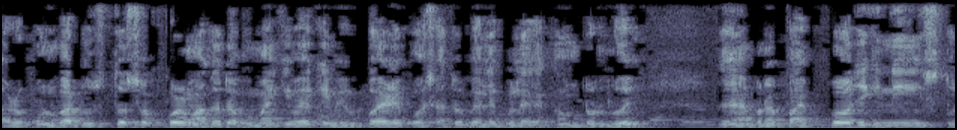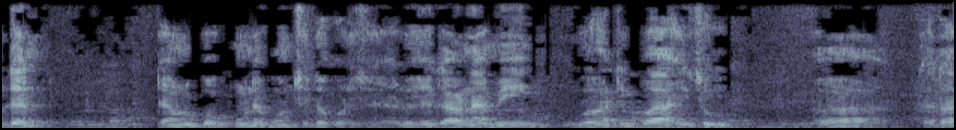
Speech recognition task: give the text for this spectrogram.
আৰু কোনোবা দুষ্ট চক্ৰৰ মাজতে সোমাই কিবা কিবি উপায়েৰে পইচাটো বেলেগ বেলেগ একাউণ্টত লৈ যেনে আপোনাৰ প্ৰাপ্য যিখিনি ষ্টুডেণ্ট তেওঁলোকক মানে বঞ্চিত কৰিছে। আৰু সেইকাৰণে আমি গুৱাহাটীৰ পৰা আহিছোঁ আহ, এটা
